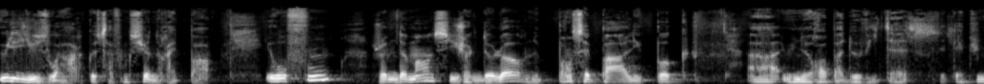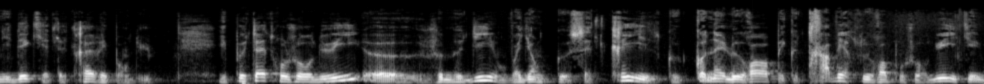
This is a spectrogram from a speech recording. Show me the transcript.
illusoire, que ça fonctionnerait pas. Et au fond, je me demande si Jacques Delors ne pensait pas à l'époque à une Europe à deux vitesses. C'était une idée qui était très répandue. Et peut-être aujourd'hui, euh, je me dis, en voyant que cette crise que connaît l'Europe et que traverse l'Europe aujourd'hui, qui est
